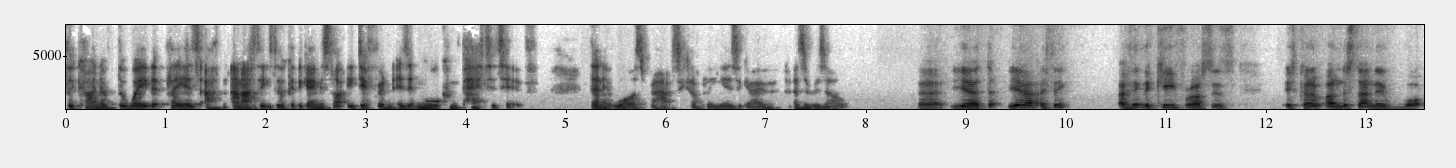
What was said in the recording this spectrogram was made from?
the kind of the way that players and athletes look at the game is slightly different? Is it more competitive than it was perhaps a couple of years ago as a result? Uh, yeah, d- yeah. I think I think the key for us is is kind of understanding what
